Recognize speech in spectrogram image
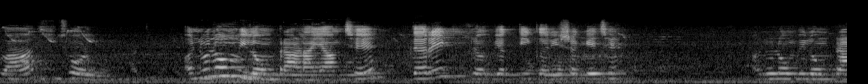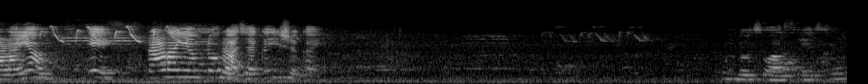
શ્વાસ છોડવું. અનુલોમ વિલોમ પ્રાણાયામ છે, દરેક વ્યક્તિ કરી શકે છે. અનુલોમ વિલોમ પ્રાણાયામ એ પ્રાણાયામનો રાજા કહી શકાય. ઊંડો શ્વાસ લેશું.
